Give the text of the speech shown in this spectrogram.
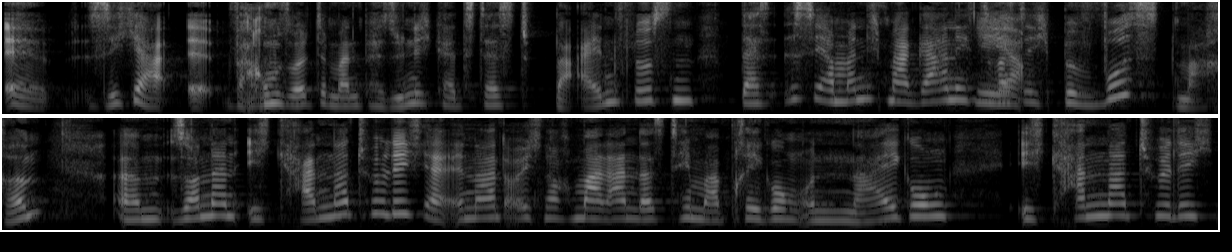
Äh, sicher, äh, warum sollte man Persönlichkeitstest beeinflussen? Das ist ja manchmal gar nichts, ja. was ich bewusst mache, ähm, sondern ich kann natürlich, erinnert euch nochmal an das Thema Prägung und Neigung, ich kann natürlich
